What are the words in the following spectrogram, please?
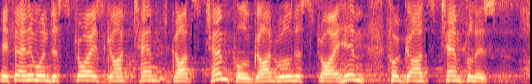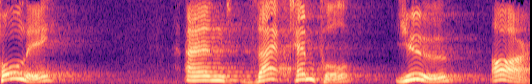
If anyone destroys God's temple, God will destroy him, for God's temple is holy, and that temple you are.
